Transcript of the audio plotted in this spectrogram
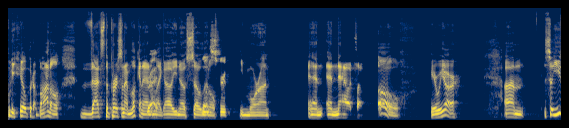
we open a bottle, that's the person I'm looking at. I'm like, oh, you know, so little, you moron. And and now it's like, oh, here we are. Um, so you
